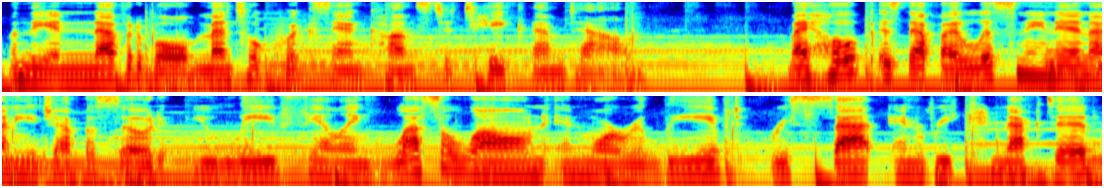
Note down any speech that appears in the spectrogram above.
when the inevitable mental quicksand comes to take them down. My hope is that by listening in on each episode, you leave feeling less alone and more relieved, reset, and reconnected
